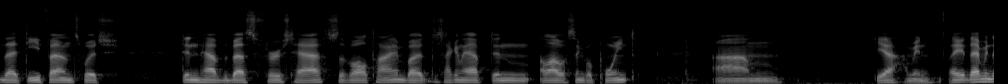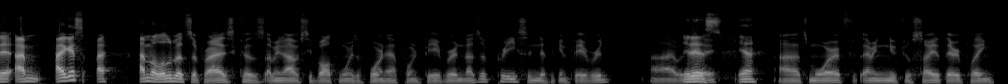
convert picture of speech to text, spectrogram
That defense, which didn't have the best first halves of all time, but the second half didn't allow a single point. Um, yeah, I mean, like, I mean, they, I'm, I guess I, I'm a little bit surprised because I mean, obviously Baltimore is a four and a half point favorite, and that's a pretty significant favorite. Uh, I would It say. is. Yeah. Uh, that's more if I mean neutral site. If they were playing,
